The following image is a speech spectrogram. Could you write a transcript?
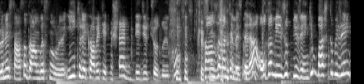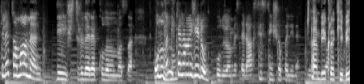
Rönesans'a damgasını vuruyor. İyi ki rekabet etmişler dedirtiyor Duygu. Kanzante mesela o da mevcut bir rengin başka bir renk ile tamamen değiştirilerek kullanılması. Onu da Michelangelo buluyor mesela Sistine Şapeli'ni. En büyük rakibi.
